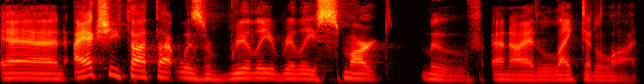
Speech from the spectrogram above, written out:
and I actually thought that was a really really smart move and I liked it a lot.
